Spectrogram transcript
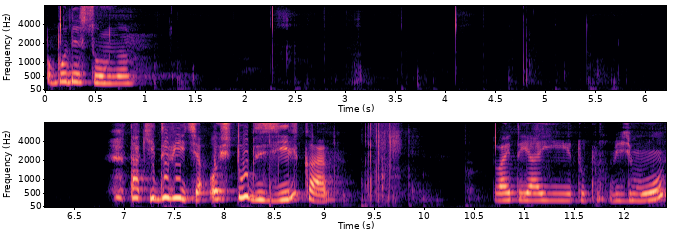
бо буде сумно. Так, і дивіться, ось тут зілька. Давайте я її тут візьму.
